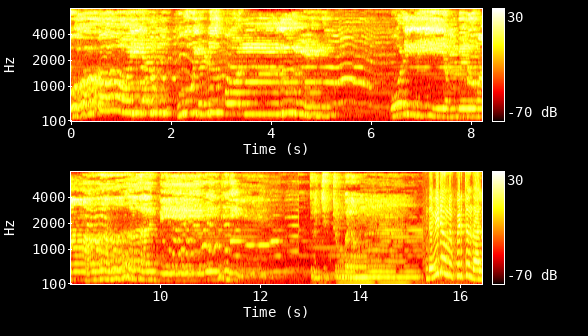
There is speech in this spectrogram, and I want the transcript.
ஓயலும் பூ எழு போல் திருச்சிற்றம்பலம். இந்த வீடியோ உங்களுக்கு பிடித்திருந்தால்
